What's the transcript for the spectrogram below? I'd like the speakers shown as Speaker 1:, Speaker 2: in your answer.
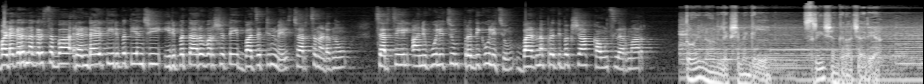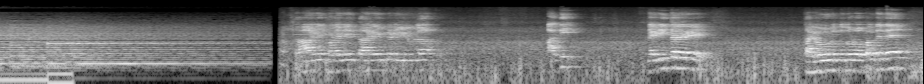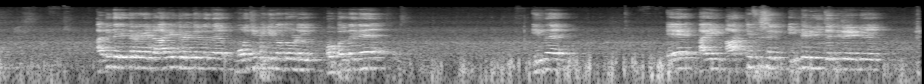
Speaker 1: വടകര നഗരസഭ രണ്ടായിരത്തി ഇരുപത്തിയഞ്ച് ഇരുപത്തി ആറ് വർഷത്തെ ബജറ്റിന്മേൽ ചർച്ച നടന്നു. ചർച്ചയിൽ അനുകൂലിച്ചും പ്രതികൂലിച്ചും ഭരണപ്രതിപക്ഷ കൗൺസിലർമാർ.
Speaker 2: തൊഴിലാണ് ലക്ഷ്യമെങ്കിൽ ശ്രീ ശങ്കരാചാര്യ.
Speaker 3: താഴെ വളരെ താഴേക്കടയിലുള്ള അതി ദരിദ്രരെ തലോടുന്നതോടൊപ്പം തന്നെ അതിദരിദ്രരെ ദാരിദ്ര്യത്തിൽ നിന്ന് മോചിപ്പിക്കുന്നതോട് ഒപ്പം തന്നെ ഇന്ന് എ ഐ ആർട്ടിഫിഷ്യൽ ഇന്റലിജന്റിലേക്ക്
